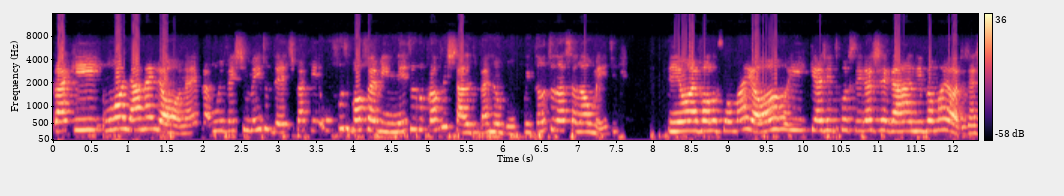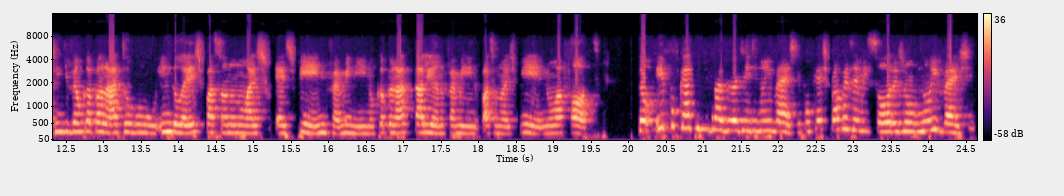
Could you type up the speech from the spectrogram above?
para que um olhar melhor, né, um investimento deles, para que o futebol feminino dentro do próprio estado de Pernambuco e tanto nacionalmente tenha uma evolução maior e que a gente consiga chegar a nível maior. A gente vê um campeonato inglês passando no ESPN feminino, um campeonato italiano feminino passando no ESPN, numa Fox. Então, e por que aqui no Brasil a gente não investe? Porque as próprias emissoras não, não investem.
